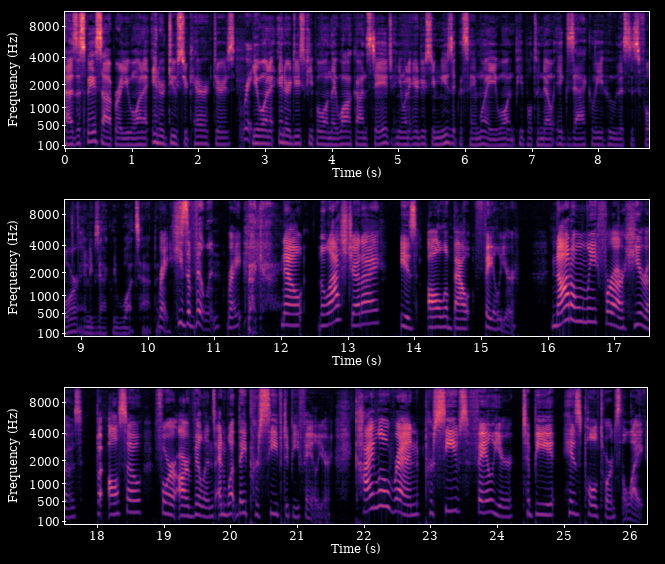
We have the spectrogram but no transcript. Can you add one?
As a space opera, you want to introduce your characters. Right. You want to introduce people when they walk on stage, and you want to introduce your music the same way. You want people to know exactly who this is for and exactly what's happening. Right. He's a villain, right? Bad guy. Now, The Last Jedi is all about failure. Not only for our heroes, but also for our villains and what they perceive to be failure. Kylo Ren perceives failure to be his pull towards the light.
